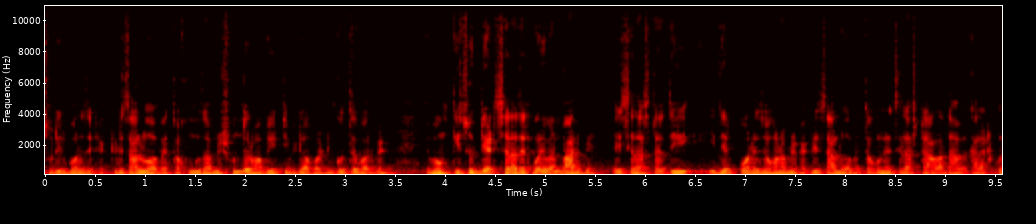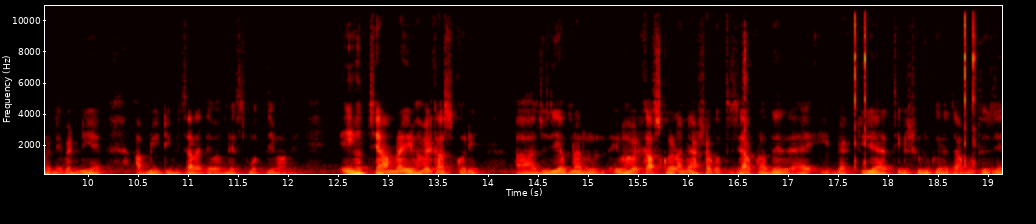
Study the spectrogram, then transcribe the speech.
ছুটির পরে যে ফ্যাক্টরি চালু হবে, তখন কিন্তু আপনি সুন্দরভাবে এই টিভিটা অপারেটিং করতে পারবেন। এবং কিছু ডেট সেলাসের পরিমাণ বাড়বে। এই সেলাসটা হয়তো ঈদের পরে যখন আপনি ফ্যাক্টরি চালু হবে, তখন এই সেলাসটা আলাদাভাবে কালেক্ট করে নেবেন। নিয়ে আপনি টিভি চালাতে পারবেন স্মুথলিভাবে এই হচ্ছে আমরা এইভাবে কাজ করি। যদি আপনার এভাবে কাজ করেন, আমি আশা করতেছি আপনাদের এই ব্যাকটেরিয়া থেকে শুরু করে যাবতীয় যে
